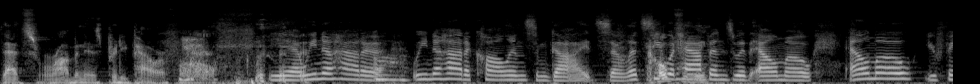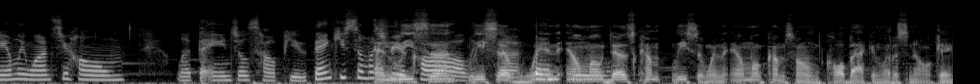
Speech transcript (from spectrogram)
that's Robin is pretty powerful. yeah, we know how to oh. we know how to call in some guides. So let's see Hopefully. what happens with Elmo. Elmo, your family wants you home. Let the angels help you. Thank you so much and for Lisa, your call, Lisa. Lisa, when Elmo does come, Lisa, when Elmo comes home, call back and let us know, okay?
